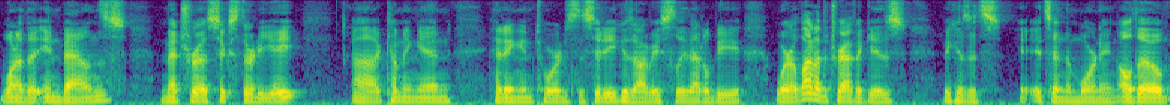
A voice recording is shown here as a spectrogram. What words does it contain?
one of the inbounds, Metra 638, uh, coming in, heading in towards the city, because obviously that'll be where a lot of the traffic is, because it's it's in the morning. Although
